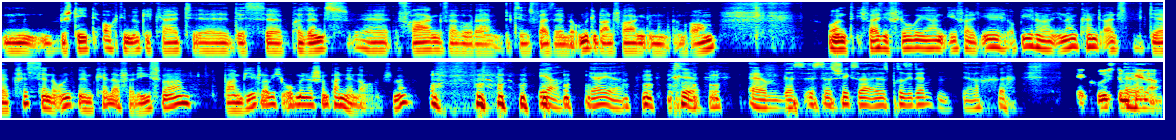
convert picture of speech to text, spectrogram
besteht auch die Möglichkeit äh, des äh, Präsenzfragens, also oder beziehungsweise der unmittelbaren Fragen im, im Raum. Und ich weiß nicht, Florian, Eva, ob ihr euch noch erinnern könnt, als der Christian da unten im Keller verließ war, waren wir, glaube ich, oben in der Champagner-Lounge, ne? ja, ja, ja. ähm, das ist das Schicksal eines Präsidenten, ja. Der grüßt im ähm, Keller.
